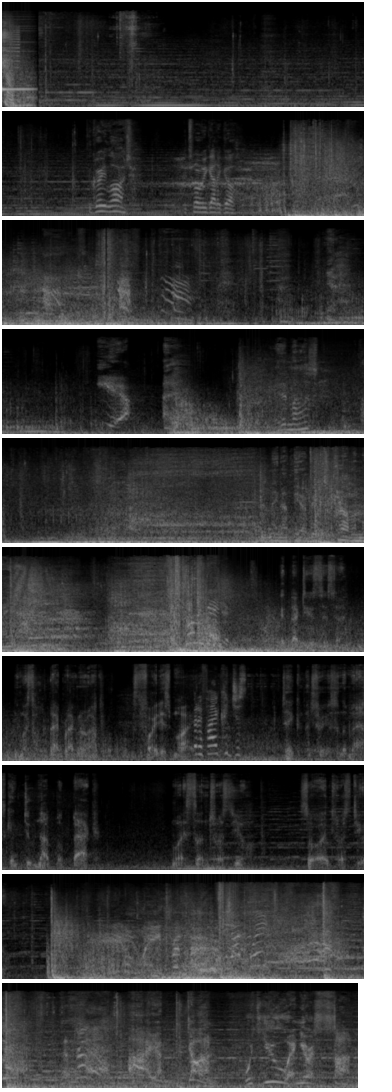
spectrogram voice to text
The Great Lodge. It's where we gotta go. Yeah. They didn't want listen. That may not be our biggest problem right now. Commander! Get back to your sister. You must hold back Ragnarok. This fight is mine. But if I could just... Take Atreus and the mask and do not look back. My son trusts you, so I trust you. Away from her! I am done with you and your son!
